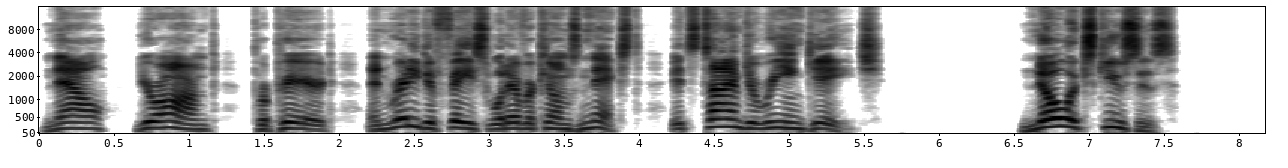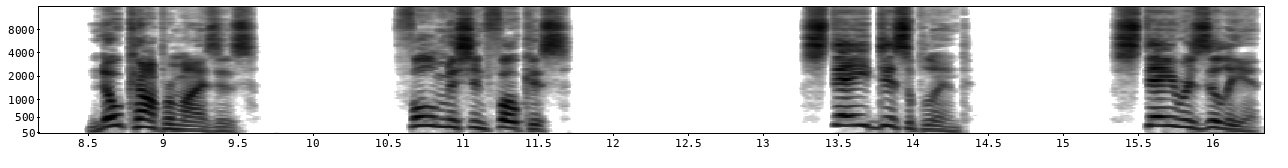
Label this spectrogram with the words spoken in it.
Now, you're armed, prepared, and ready to face whatever comes next. It's time to re engage. No excuses. No compromises. Full mission focus. Stay disciplined. Stay resilient.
